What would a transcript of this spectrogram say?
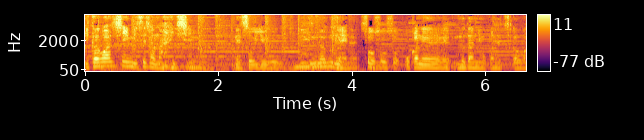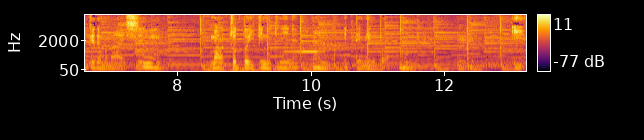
いかがわしい店じゃないし、ね、そういうリーズナブルね。そうそうそう。お金無駄にお金使うわけでもないし、うんうんまあちょっと息抜きにねうん。行ってみると、うん。うん、いいよ。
